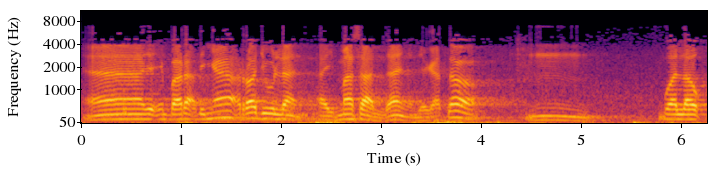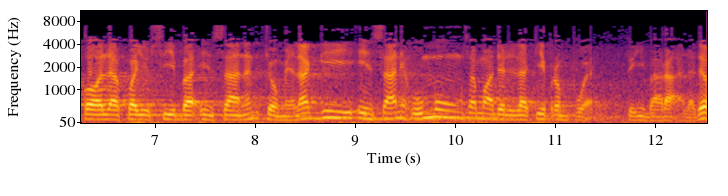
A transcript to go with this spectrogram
Ha ibarat dengan rajulan ai masalan dia kata. Hmm. Walau qala fa yusiba insanan comel lagi insan ni umum sama ada lelaki perempuan. Tu ibaratlah tu.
